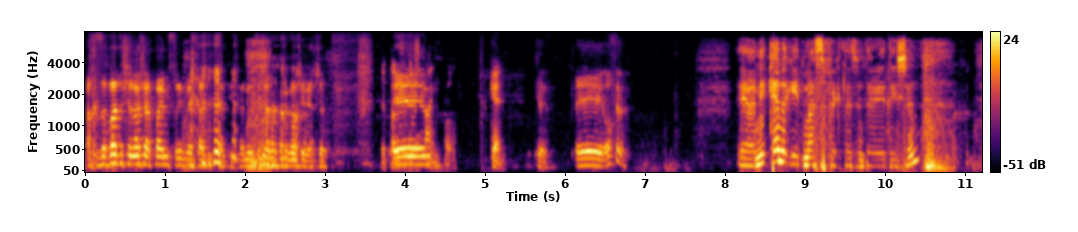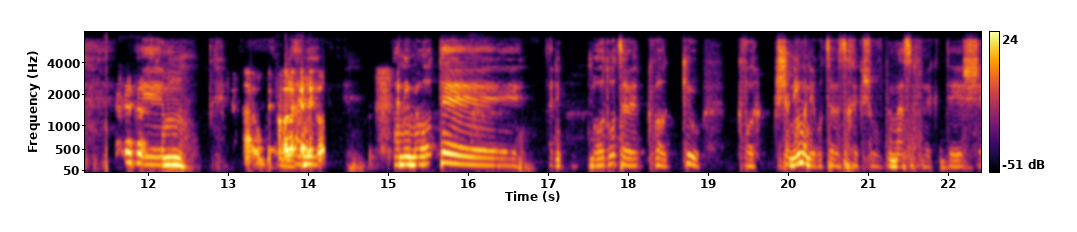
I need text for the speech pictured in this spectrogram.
אכזבת השנה של 2021, אני רוצה לדעת את התשובה שלי עכשיו. 2022 כבר, כן. עופר. אני כן אגיד מס אפקט לג'נדרי אדישן. הוא בכל הקטגוריות? אני מאוד, אני מאוד רוצה כבר, כאילו, כבר שנים אני רוצה לשחק שוב במאס אפקט, יש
